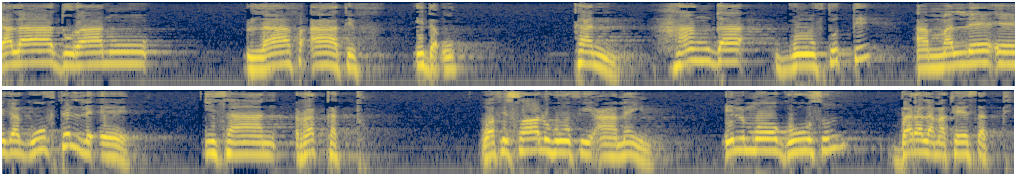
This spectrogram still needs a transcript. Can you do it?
dhalaa duraanuu laafa'aatiif ida'u. Kan hanga guuftutti ammallee eega guuftelle'e isaan rakkattu. Wafisaaluhu fi caamayn ilmoo guusun bara lama keessatti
